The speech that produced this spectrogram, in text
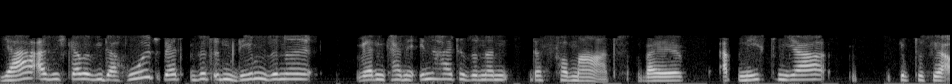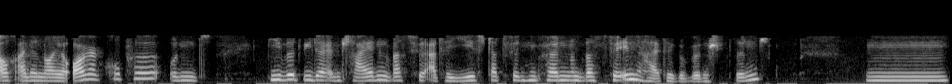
Ja, also ich glaube, wiederholt wird, wird in dem Sinne werden keine Inhalte, sondern das Format, weil ab nächstem Jahr gibt es ja auch eine neue Orga-Gruppe und die wird wieder entscheiden, was für Ateliers stattfinden können und was für Inhalte gewünscht sind. Hm,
